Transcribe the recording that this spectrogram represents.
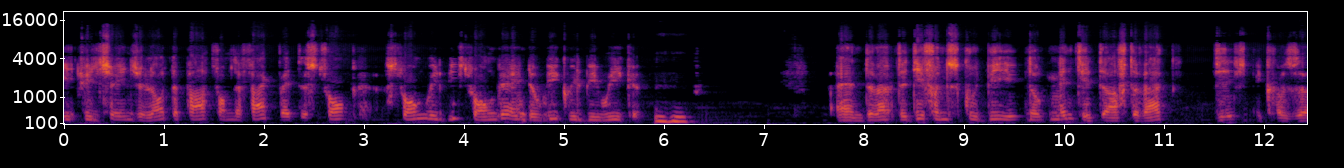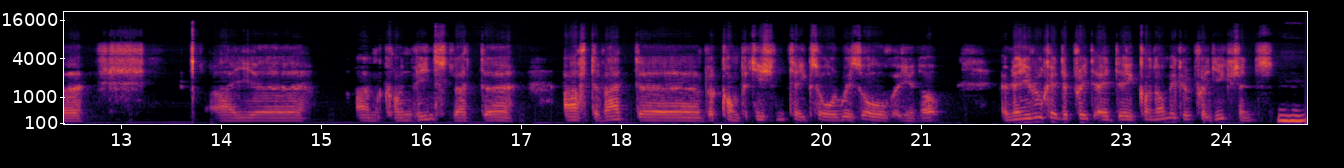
it will change a lot. Apart from the fact that the strong strong will be stronger and the weak will be weaker, Mm-hmm. And uh, the difference could be augmented after that. Because uh, I uh, I'm convinced that uh, after that uh, the competition takes always over. You know, and when you look at the pre- at the economical predictions, Mm-hmm.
